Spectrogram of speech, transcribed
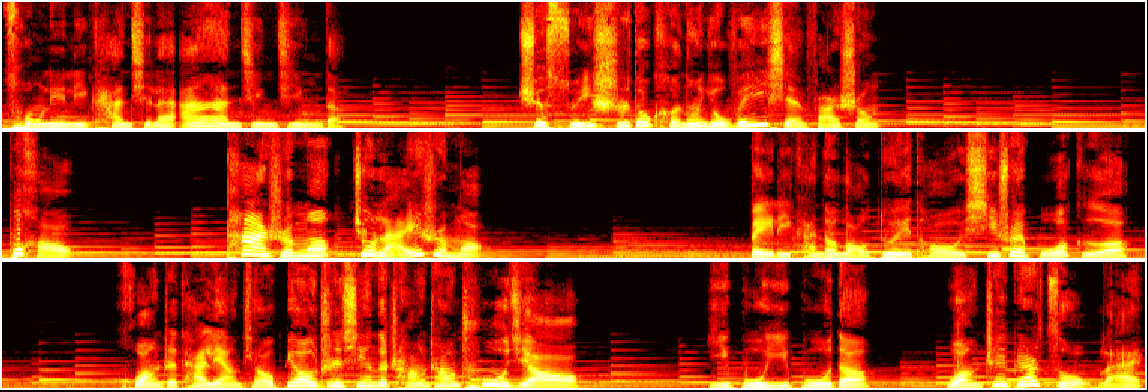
丛林里看起来安安静静的，却随时都可能有危险发生。不好，怕什么就来什么。贝利看到老对头蟋蟀伯格，晃着他两条标志性的长长触角，一步一步的往这边走来。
